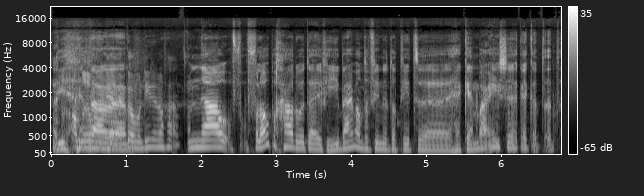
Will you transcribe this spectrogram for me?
Die andere Nou, modellen, eh, komen die er nog aan? nou, vo- voorlopig houden we het even hierbij, want we vinden dat dit eh, herkenbaar is. Hè. Kijk, het, het,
